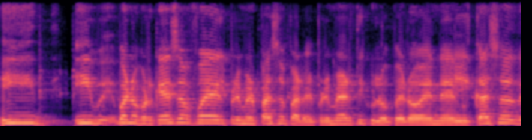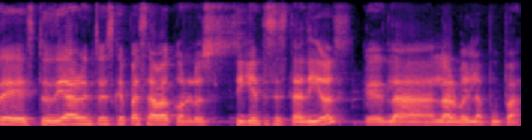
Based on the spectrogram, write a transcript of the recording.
Y, y, bueno, porque eso fue el primer paso para el primer artículo, pero en el caso de estudiar entonces qué pasaba con los siguientes estadios, que es la larva y la pupa,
